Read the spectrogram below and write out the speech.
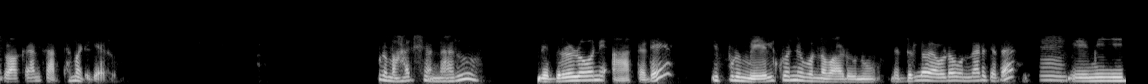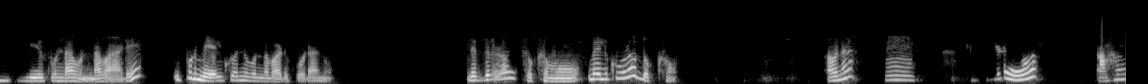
శ్లోకానికి అర్థం అడిగారు. ఇప్పుడు మహర్షి అన్నారు నిద్రలోని ఆతడే ఇప్పుడు మేల్కొని ఉన్నవాడును. నిద్రలో ఎవడో ఉన్నాడు కదా. ఏమీ లేకుండా ఉన్నవాడే ఇప్పుడు మేల్కొని ఉన్నవాడు కూడాను. నిద్రలో సుఖము మెలకువలో దుఃఖం. అవునా. ఇప్పుడు అహం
